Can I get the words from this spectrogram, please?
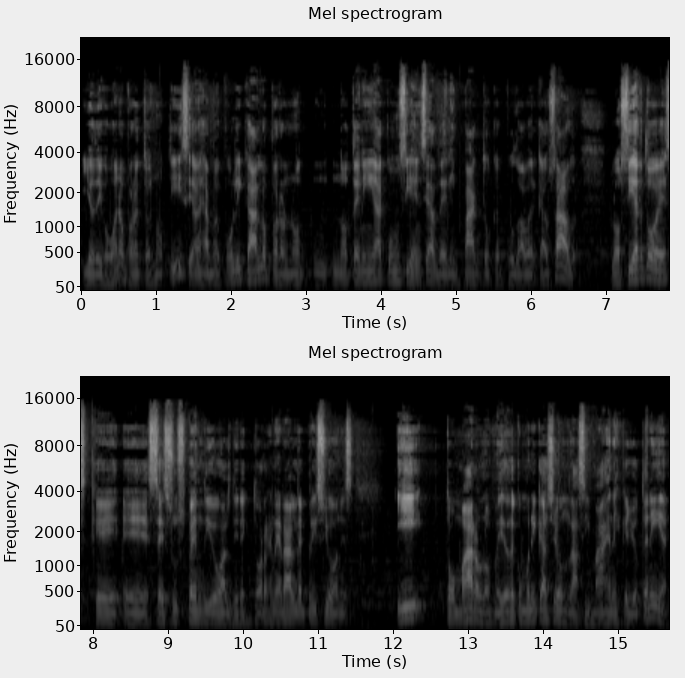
y yo digo, bueno, pero esto es noticia, déjame publicarlo, pero no, no tenía conciencia del impacto que pudo haber causado. Lo cierto es que eh, se suspendió al director general de prisiones y tomaron los medios de comunicación las imágenes que yo tenía.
